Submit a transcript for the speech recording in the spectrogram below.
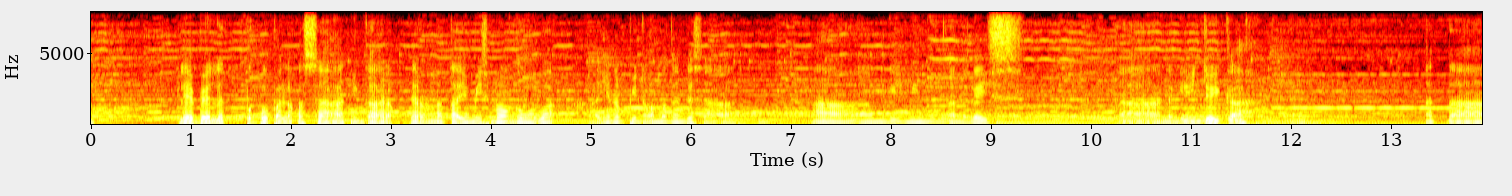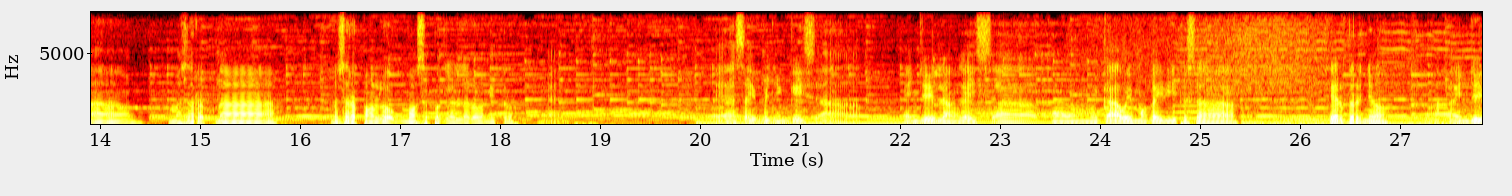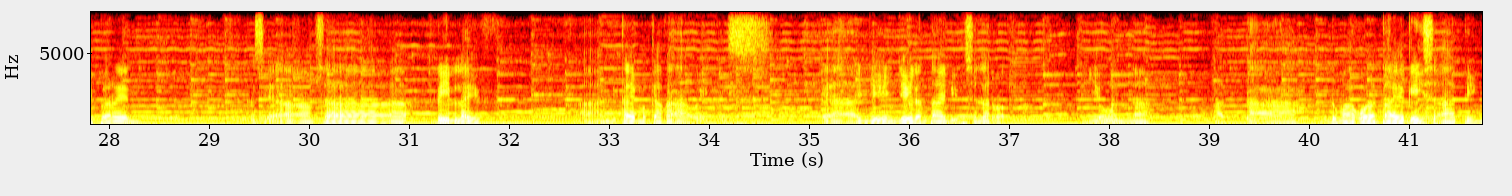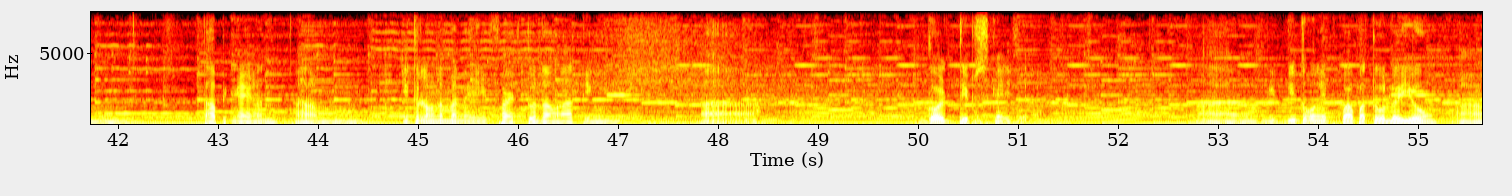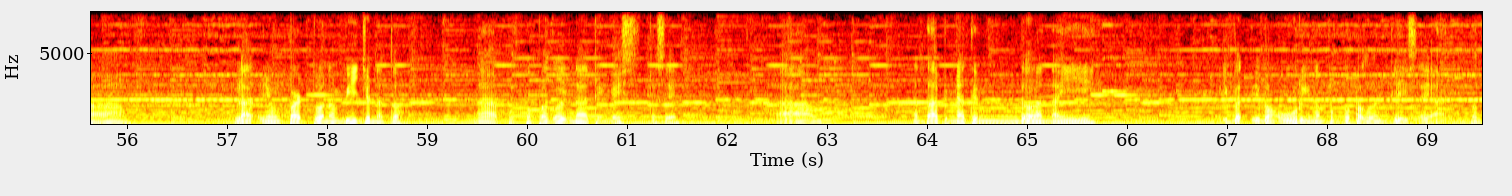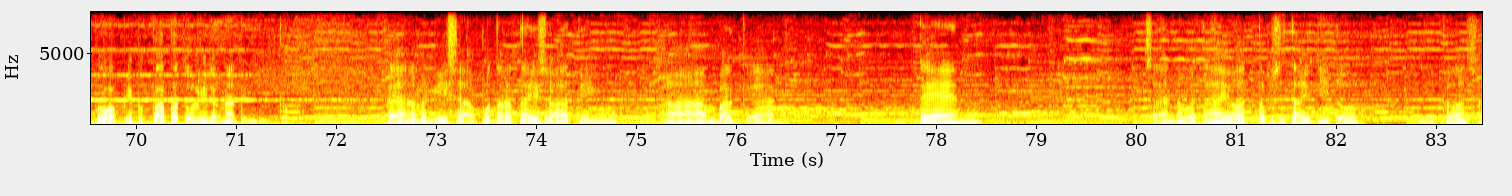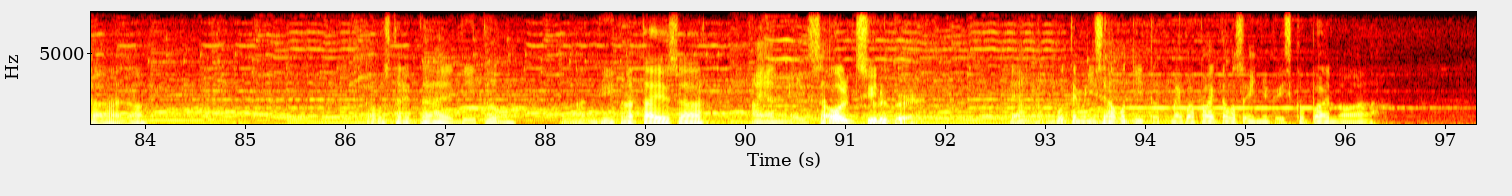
level at pagpapalakas sa ating karakter na tayo mismo ang gumawa. Ayun ang pinakamaganda sa um, gaming ano guys na nag enjoy ka at na masarap na masarap ang loob mo sa paglalaro nito. Ayan. Kaya sa iba dyan guys, ah, enjoy lang guys. Ah, kung may kaaway man kayo dito sa server nyo, ah, enjoy pa rin. Kasi ah, sa real life, ah, hindi tayo magkakaaway guys. Kaya enjoy enjoy lang tayo dito sa laro. Ayun na. At ah, dumako na tayo guys sa ating topic ngayon. Um, ito lang naman ay part 2 ng ating ah, gold tips guys. Ah, dito ko na ipapatuloy yung ah, la, yung part 1 ng video na to. Sa pagpapagold natin guys kasi um, ang topic natin doon ay iba't ibang uri ng pagpapagold guys. Ayan, ipagpapa, ipagpapatuloy lang natin dito. Kaya naman guys, ah, punta na tayo sa ating ah, bag. Ayan. Then, saan na ba tayo? Tapos na tayo dito. Dito sa ano. Tapos na rin tayo dito. Andito na tayo sa ayan guys, sa old silver. Ayan, buti may isa ako dito. at May papakita ko sa inyo guys kung paano ah,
